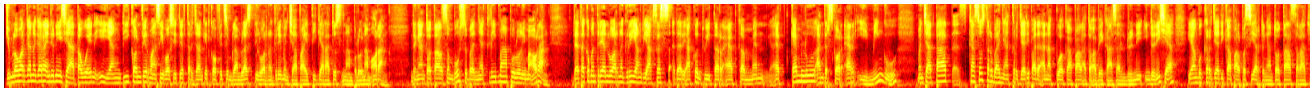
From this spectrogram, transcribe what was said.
Jumlah warga negara Indonesia atau WNI yang dikonfirmasi positif terjangkit COVID-19 di luar negeri mencapai 366 orang, dengan total sembuh sebanyak 55 orang. Data Kementerian Luar Negeri yang diakses dari akun Twitter at, Kemen, at Kemlu underscore RI Minggu mencatat kasus terbanyak terjadi pada anak buah kapal atau ABK asal Indonesia yang bekerja di kapal pesiar dengan total 101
